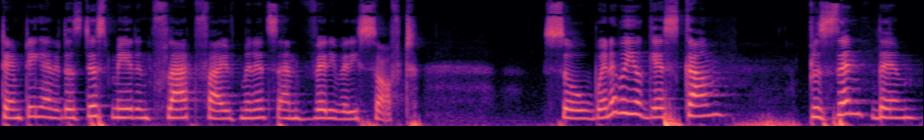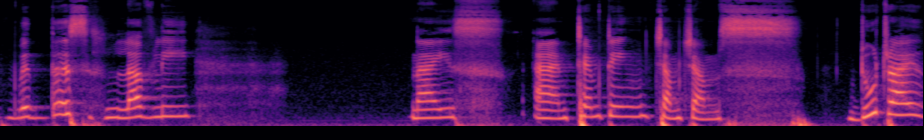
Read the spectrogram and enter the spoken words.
tempting and it is just made in flat 5 minutes and very very soft. So whenever your guests come present them with this lovely nice and tempting chum chums do try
